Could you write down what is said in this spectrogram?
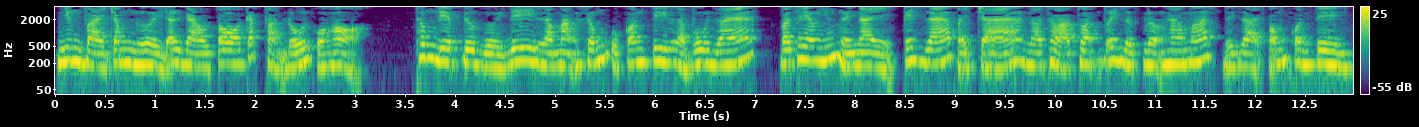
nhưng vài trăm người đã gào to các phản đối của họ. Thông điệp được gửi đi là mạng sống của con tin là vô giá, và theo những người này, cái giá phải trả là thỏa thuận với lực lượng Hamas để giải phóng con tin.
